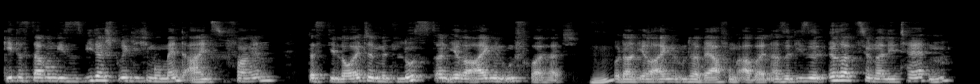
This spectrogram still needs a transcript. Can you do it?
geht es darum, dieses widersprüchliche Moment einzufangen, dass die Leute mit Lust an ihrer eigenen Unfreiheit mhm. oder an ihrer eigenen Unterwerfung arbeiten. Also diese Irrationalitäten,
